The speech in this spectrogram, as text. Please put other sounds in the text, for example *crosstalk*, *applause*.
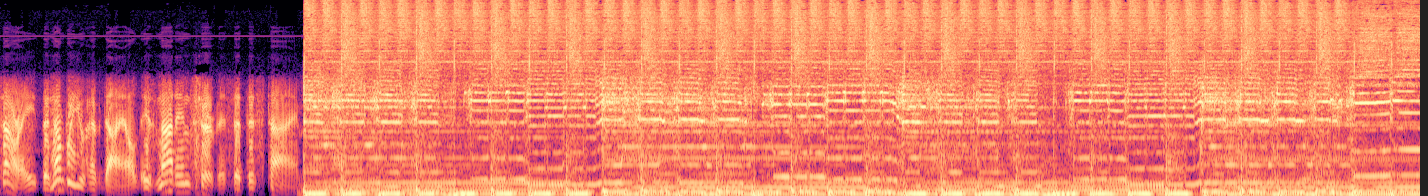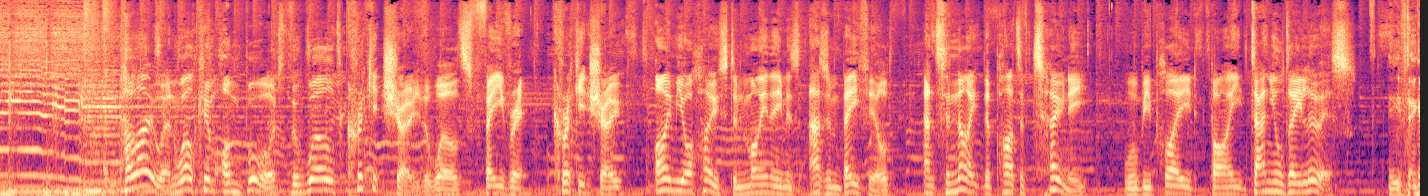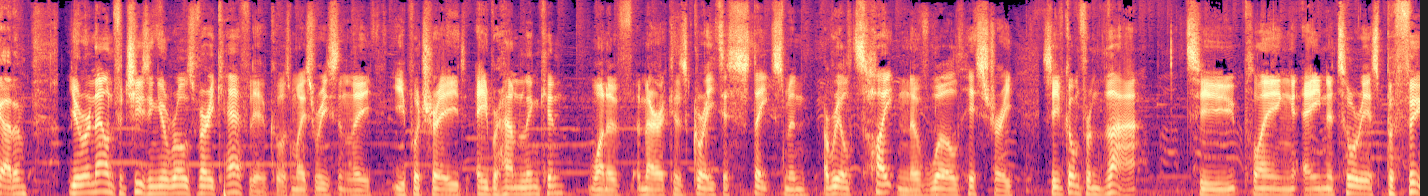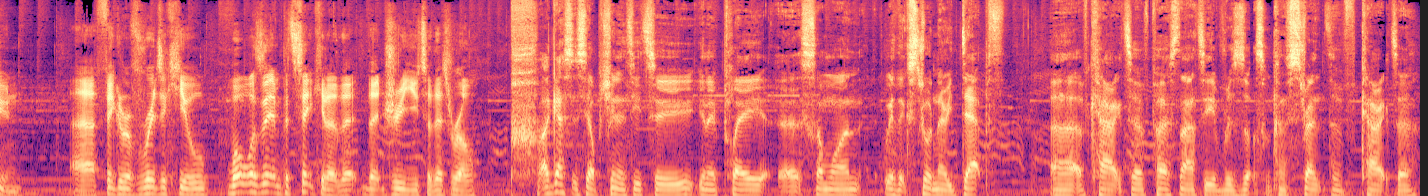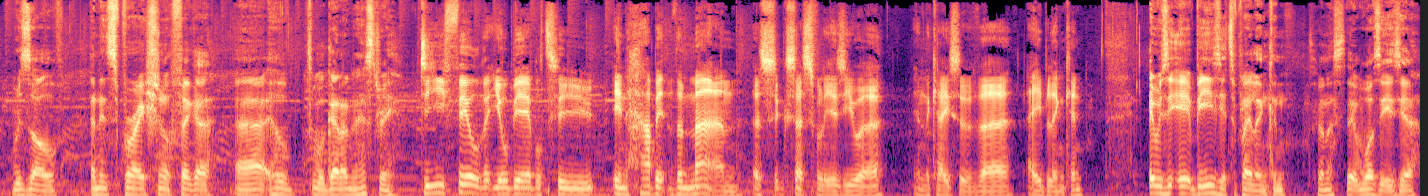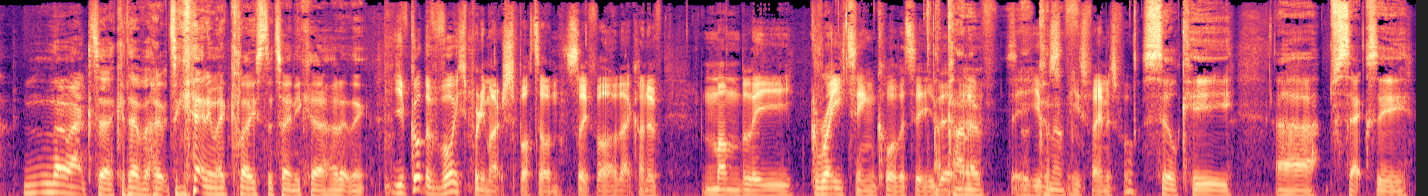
Sorry, the number you have dialed is not in service at this time. Hello and welcome on board the World Cricket Show, the world's favourite cricket show. I'm your host and my name is Adam Bayfield, and tonight the part of Tony will be played by Daniel Day Lewis. Evening, Adam. You're renowned for choosing your roles very carefully, of course. Most recently, you portrayed Abraham Lincoln, one of America's greatest statesmen, a real titan of world history. So you've gone from that to playing a notorious buffoon, a figure of ridicule. What was it in particular that, that drew you to this role? *sighs* I guess it's the opportunity to, you know, play uh, someone with extraordinary depth uh, of character, of personality, of some kind of strength of character, resolve, an inspirational figure uh, who will go down in history. Do you feel that you'll be able to inhabit the man as successfully as you were in the case of uh, Abe Lincoln? It was. It'd be easier to play Lincoln. To be honest, it was easier. No actor could ever hope to *laughs* get anywhere close to Tony Kerr. I don't think. You've got the voice pretty much spot on so far. That kind of mumbly, grating quality that, kind uh, of- that he kind of- he's famous for. Silky, uh, sexy,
